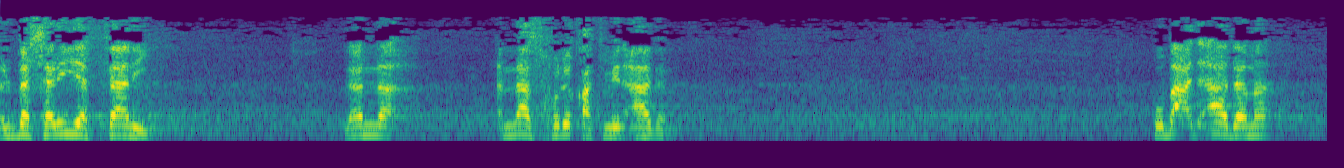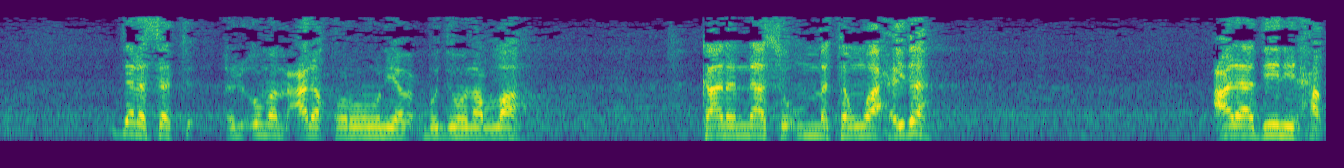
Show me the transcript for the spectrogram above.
البشرية الثاني. لأن الناس خلقت من آدم. وبعد آدم جلست الأمم على قرون يعبدون الله. كان الناس أمة واحدة. على دين الحق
